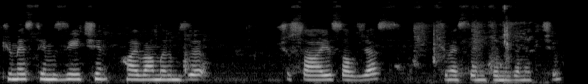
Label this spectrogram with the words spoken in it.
kümes temizliği için hayvanlarımızı şu sahaya salacağız. Kümeslerini temizlemek için.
